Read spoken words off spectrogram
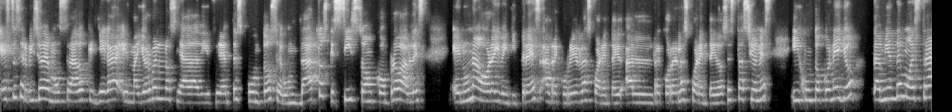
este servicio ha demostrado que llega en mayor velocidad a diferentes puntos, según datos que sí son comprobables, en una hora y 23 al, recorrer las 40, al recorrer las 42 estaciones y junto con ello también demuestra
